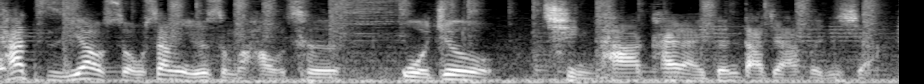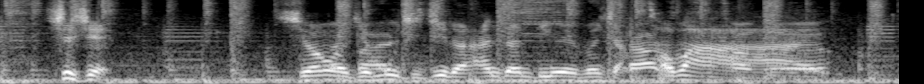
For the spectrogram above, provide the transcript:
他只要手上有什么好车，我就请他开来跟大家分享。谢谢，喜欢我的节目，请记得按赞、订阅、分享，超大家支持超吧。哥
